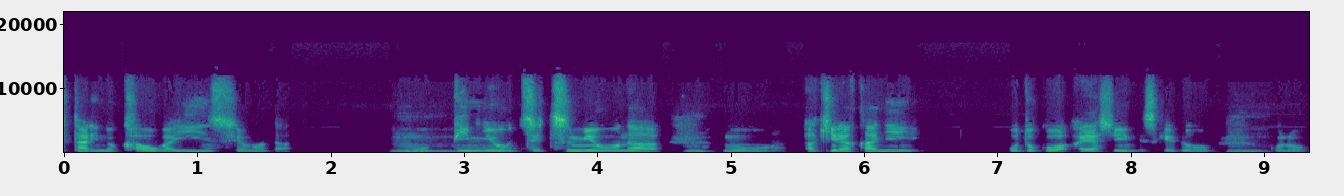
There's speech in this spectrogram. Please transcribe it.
2人の顔がいいんですよ、また。うんもう微妙、絶妙な、うんもう明らかに男は怪しいんですけど、うん、この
